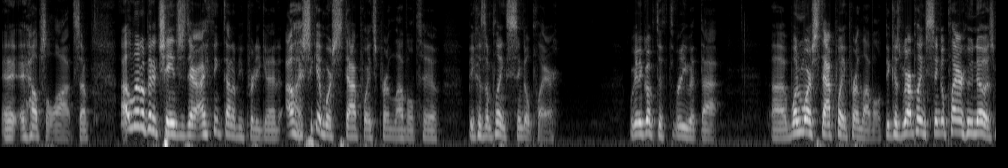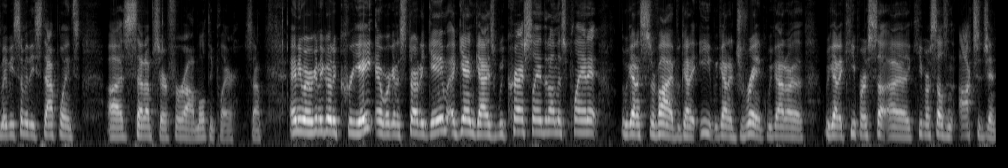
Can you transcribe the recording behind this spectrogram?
and it, it, helps a lot. So a little bit of changes there. I think that'll be pretty good. Oh, I should get more stat points per level too, because I'm playing single player. We're gonna go up to three with that. Uh, one more stat point per level because we are playing single player. Who knows? Maybe some of these stat points uh, setups are for uh, multiplayer. So anyway, we're gonna go to create and we're gonna start a game again, guys. We crash landed on this planet. We gotta survive. We gotta eat. We gotta drink. We gotta we gotta keep our uh, keep ourselves in oxygen.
